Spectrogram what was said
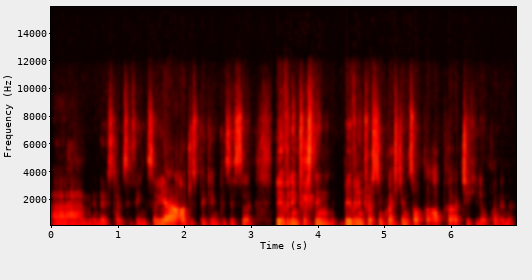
um, and those types of things. So yeah, I'll just pick him because it's a bit of an interesting, bit of an interesting question. So I'll put I'll put a cheeky little punt in there.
